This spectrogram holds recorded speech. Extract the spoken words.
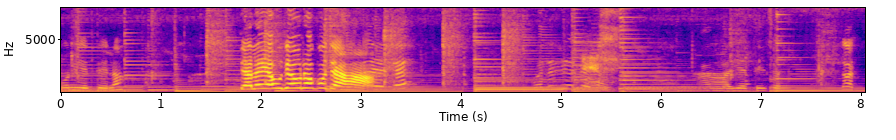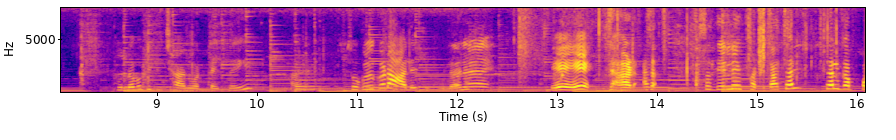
कोण येते ना? त्याला येऊ देऊ नको त्या. हा येते फुलं बघ किती छान वाटतायत नाही सगळीकडे आले ते फुलं. ए ए झाड. असं असं दे ना एक फटका. चल चल गप्प.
